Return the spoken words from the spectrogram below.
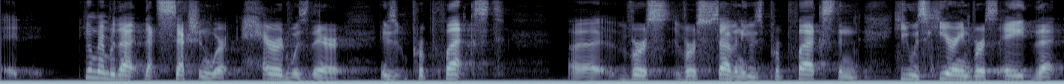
It, you remember that, that section where Herod was there? He was perplexed. Uh, verse, verse 7, he was perplexed and he was hearing, verse 8, that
